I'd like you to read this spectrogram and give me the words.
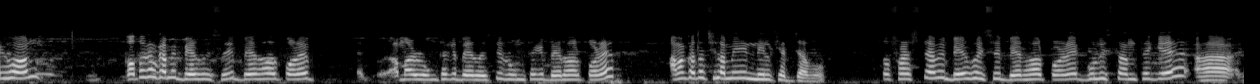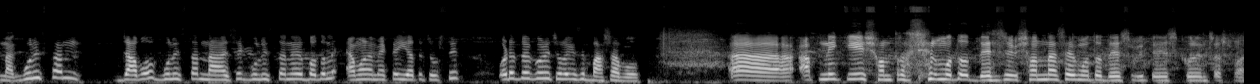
এখন গতকালকে আমি বের হয়েছি। বের হওয়ার পরে আমার রুম থেকে বের হয়েছি। রুম থেকে বের হওয়ার পরে আমার কথা ছিল আমি নীলক্ষেত যাব। তো ফার্স্টে আমি বের হয়েছি। বের হওয়ার পরে গুলিস্তান থেকে না, গুলিস্তান যাব। গুলিস্তান না এসে গুলিস্তানের বদলে এমন আমি একটা ইয়াতে চড়ছি। ওটাতে করে চলে গেছে বাসাবো। আপনি কি সন্ত্রাসের মতো দেশ সন্ন্যাসের মতো দেশ বিদেশ করেন চশমা?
